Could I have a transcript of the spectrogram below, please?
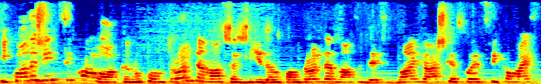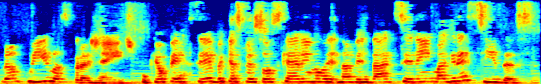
E quando a gente se coloca no controle da nossa vida, no controle das nossas decisões, eu acho que as coisas ficam mais tranquilas pra gente. O que eu percebo é que as pessoas querem, na verdade, serem emagrecidas emagrecidas.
